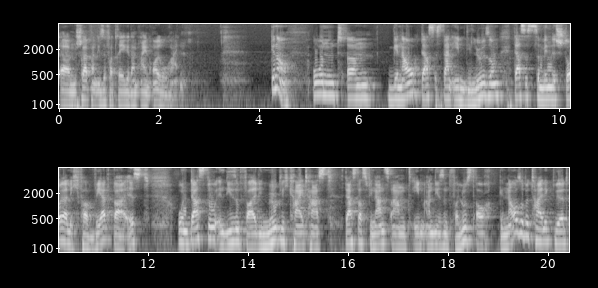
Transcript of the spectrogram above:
ähm, schreibt man diese Verträge dann ein Euro rein. Genau. Und ähm, genau das ist dann eben die Lösung, dass es zumindest steuerlich verwertbar ist und dass du in diesem Fall die Möglichkeit hast, dass das Finanzamt eben an diesem Verlust auch genauso beteiligt wird,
